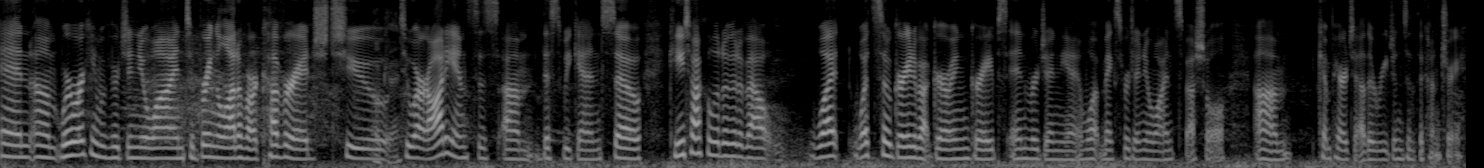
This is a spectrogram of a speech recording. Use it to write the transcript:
And um, we're working with Virginia Wine to bring a lot of our coverage to Okay. to our audiences um, this weekend. So, can you talk a little bit about what what's so great about growing grapes in Virginia and what makes Virginia wine special um, compared to other regions of the country?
